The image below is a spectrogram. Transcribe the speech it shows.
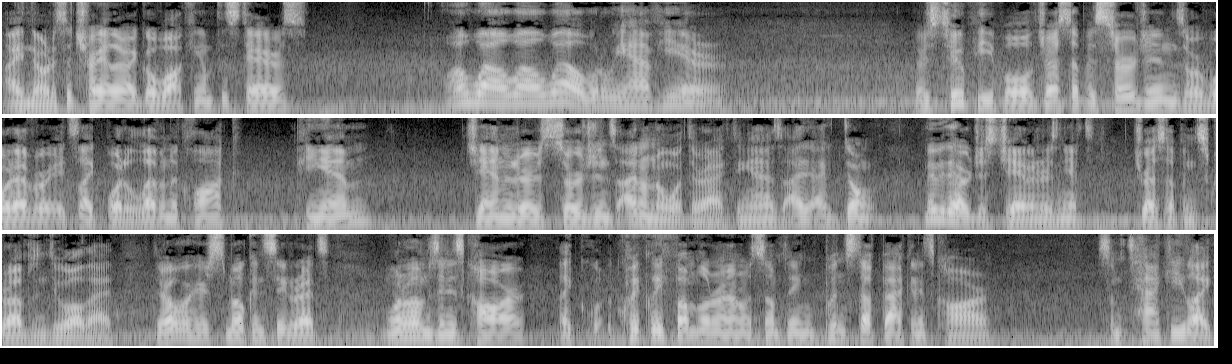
I notice a trailer. I go walking up the stairs. Oh, well, well, well, what do we have here? There's two people dressed up as surgeons or whatever. It's like, what, 11 o'clock p.m.? Janitors, surgeons. I don't know what they're acting as. I, I don't. Maybe they are just janitors and you have to dress up in scrubs and do all that. They're over here smoking cigarettes. One of them's in his car, like qu- quickly fumbling around with something, putting stuff back in his car. Some tacky, like,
